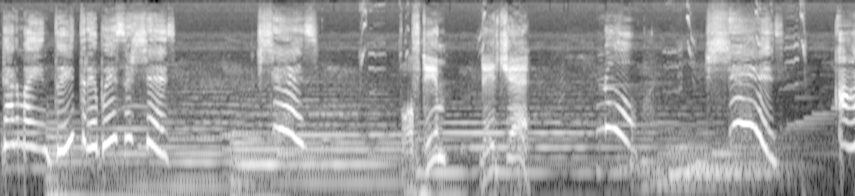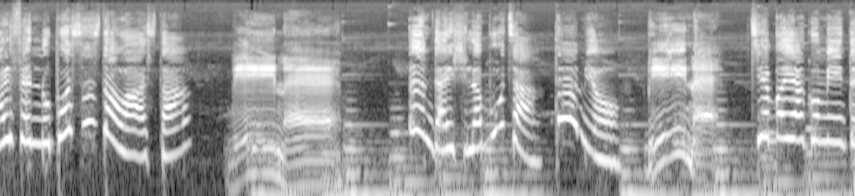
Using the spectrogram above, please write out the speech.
Dar mai întâi trebuie să șezi. Șezi! Poftim? De ce? Nu! Șezi! Altfel nu pot să-ți dau asta! Bine! Îmi dai și lăbuța? Dă-mi-o! Bine! Ce băia cu minte!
